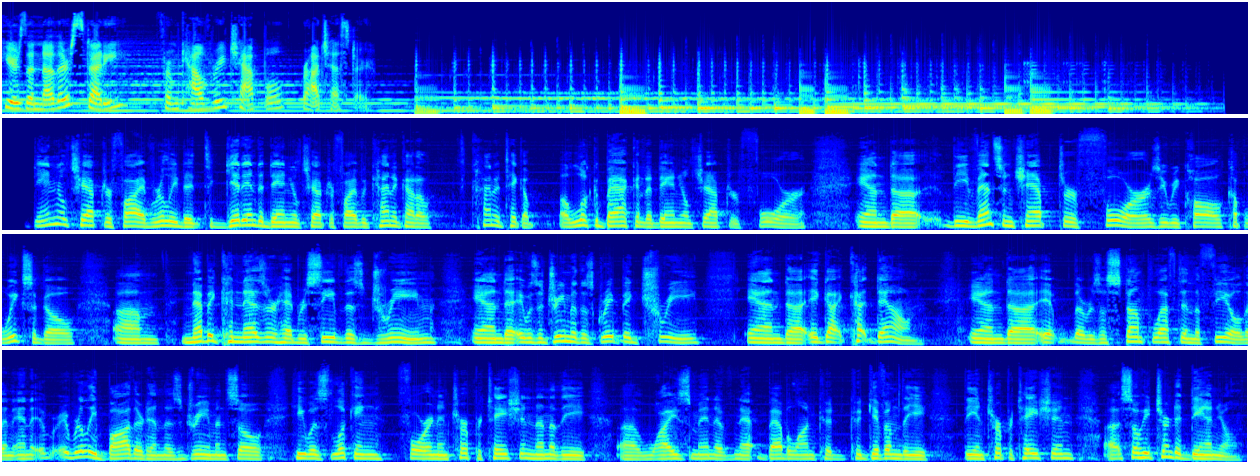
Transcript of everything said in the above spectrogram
Here's another study from Calvary Chapel, Rochester. Daniel chapter 5, really to, to get into Daniel chapter 5, we kind of got to kind of take a, a look back into Daniel chapter 4. And uh, the events in chapter 4, as you recall a couple weeks ago, um, Nebuchadnezzar had received this dream, and uh, it was a dream of this great big tree, and uh, it got cut down. And uh, it, there was a stump left in the field, and, and it, it really bothered him, this dream. And so he was looking for an interpretation. None of the uh, wise men of Babylon could, could give him the, the interpretation. Uh, so he turned to Daniel.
